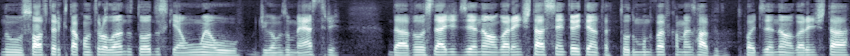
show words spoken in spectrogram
no software que está controlando todos, que é um é o, digamos, o mestre da velocidade e dizer, não, agora a gente está a 180, todo mundo vai ficar mais rápido. Tu pode dizer, não, agora a gente está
